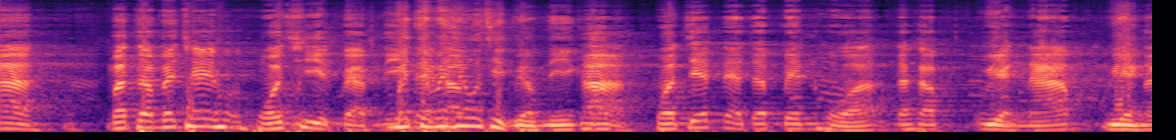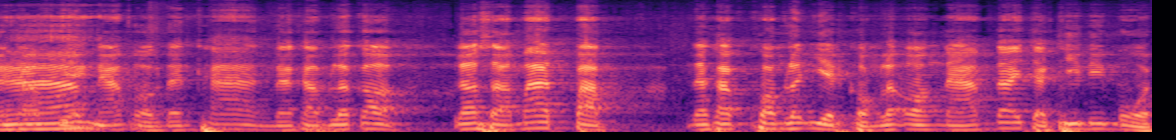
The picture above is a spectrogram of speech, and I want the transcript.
อ่ามันจะไม่ใช่หัวฉีดแบบนี้มันจะไม่ใช่นคหัรับวฉีดแบบนี้ครัอ่าบหัวเจ็ตเนี่ยจะเป็นหัวนะครับเหวี่ยงน้ำเหวี่ยงนะครับน้ำเหวี่ยงน้ำออกด้านข้างนะครับ แล้วก็เราสามารถปรับนะครับความละเอียดของละอองน้ำได้จากที่รีโมท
